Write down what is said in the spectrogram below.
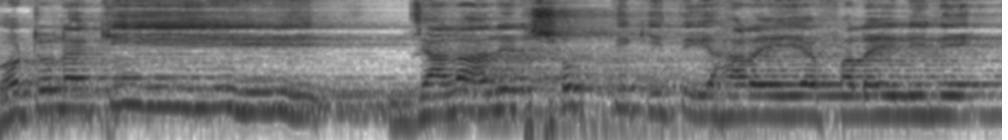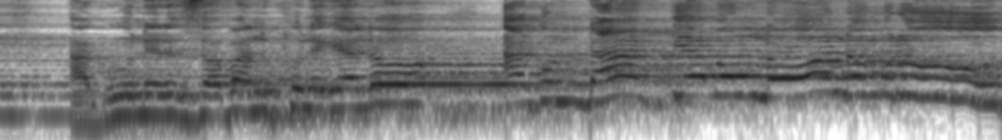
ঘটনা কি? জালালের শক্তি কি তুই হারাইয়া ফালাইলি নে? আগুনের জবান খুলে গেল, আগুন ডাক দিয়ে বলল নমরুদ,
